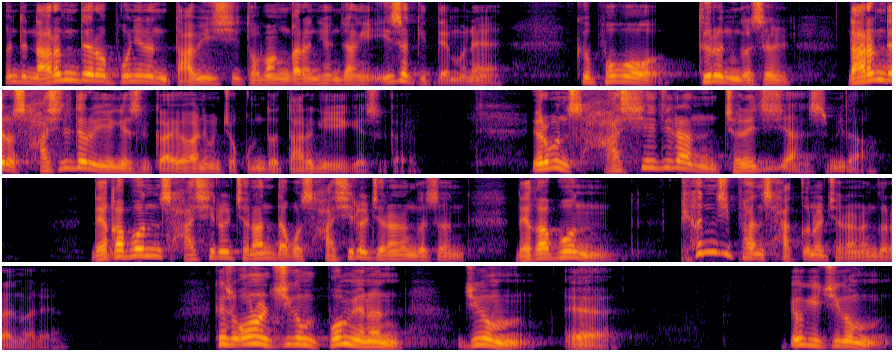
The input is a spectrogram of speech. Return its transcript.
근데 나름대로 본인은 다윗이 도망가는 현장에 있었기 때문에 그 보고 들은 것을 나름대로 사실대로 얘기했을까요? 아니면 조금 더 다르게 얘기했을까요? 여러분, 사실이란 전해지지 않습니다. 내가 본 사실을 전한다고 사실을 전하는 것은 내가 본 편집한 사건을 전하는 거란 말이에요. 그래서 오늘 지금 보면은 지금 예, 여기 지금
